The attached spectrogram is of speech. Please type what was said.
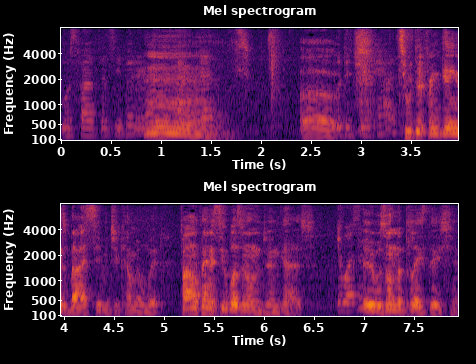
was Final Fantasy better Mm. back then Uh, with the Dreamcast? two different games, but I see what you're coming with. Final Fantasy wasn't on the Dreamcast. It wasn't. It was on the PlayStation.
